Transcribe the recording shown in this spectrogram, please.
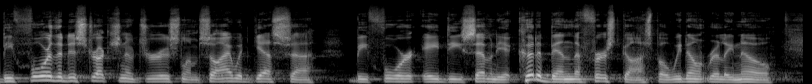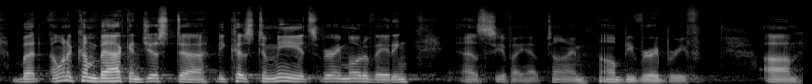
before the destruction of Jerusalem. So I would guess uh, before AD 70. It could have been the first gospel. We don't really know. But I want to come back and just, uh, because to me it's very motivating. Let's see if I have time. I'll be very brief. Um,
